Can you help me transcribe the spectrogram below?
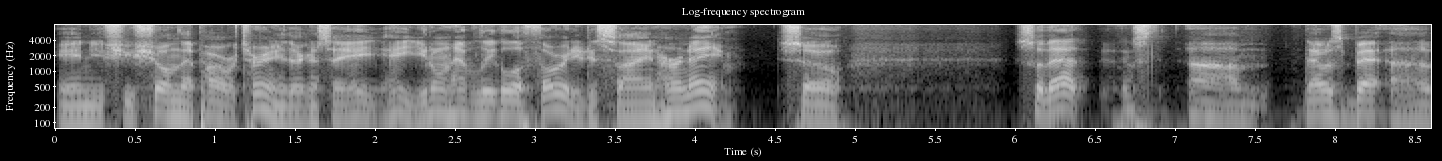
And if you show them that power of attorney, they're going to say, Hey, hey, you don't have legal authority to sign her name. So, so that um, that was bad, uh,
